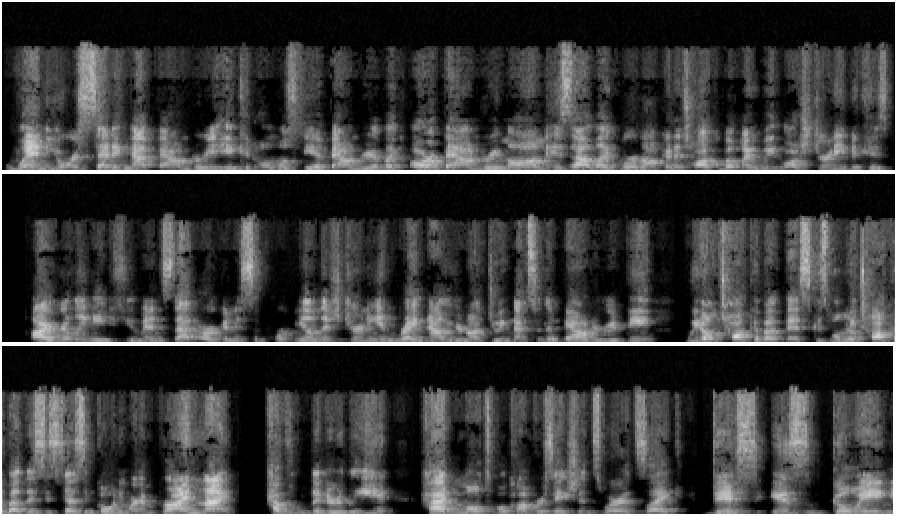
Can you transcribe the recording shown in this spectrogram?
when you're setting that boundary, it can almost be a boundary of like our boundary, mom, is that like we're not going to talk about my weight loss journey because I really need humans that are going to support me on this journey. And right now, you're not doing that. So the boundary would be we don't talk about this because when Yeah. we talk about this, it doesn't go anywhere. And Brian and I have literally had multiple conversations where it's like, this is going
